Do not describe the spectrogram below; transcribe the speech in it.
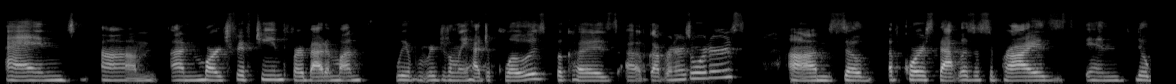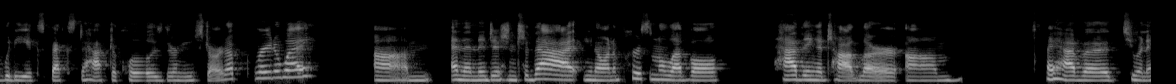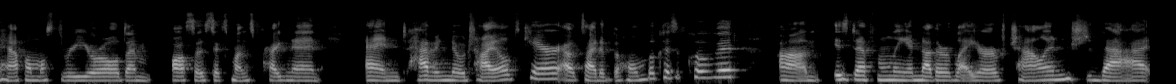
And um, on March 15th, for about a month, we originally had to close because of governor's orders. Um, so, of course, that was a surprise, and nobody expects to have to close their new startup right away. Um, and then, in addition to that, you know, on a personal level, having a toddler, um, I have a two and a half, almost three year old. I'm also six months pregnant, and having no child care outside of the home because of COVID um, is definitely another layer of challenge that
